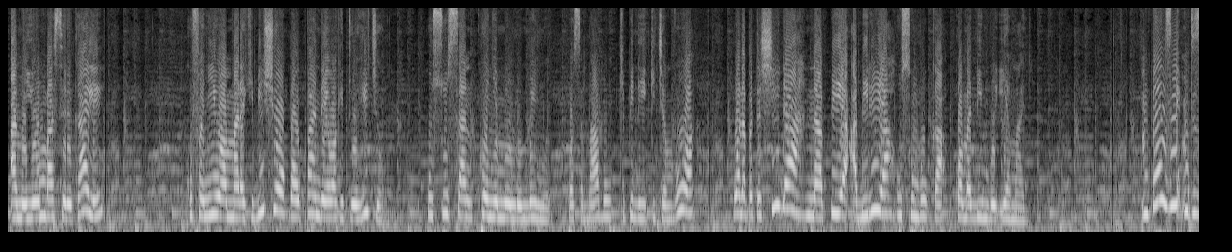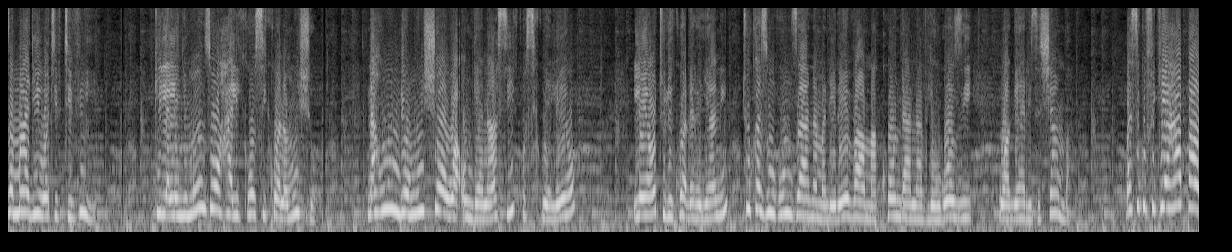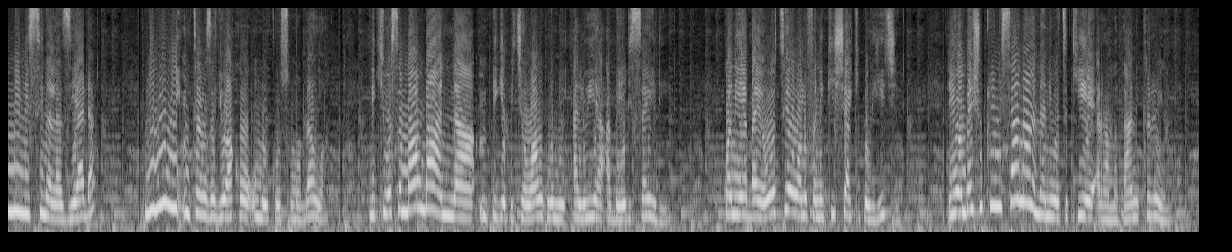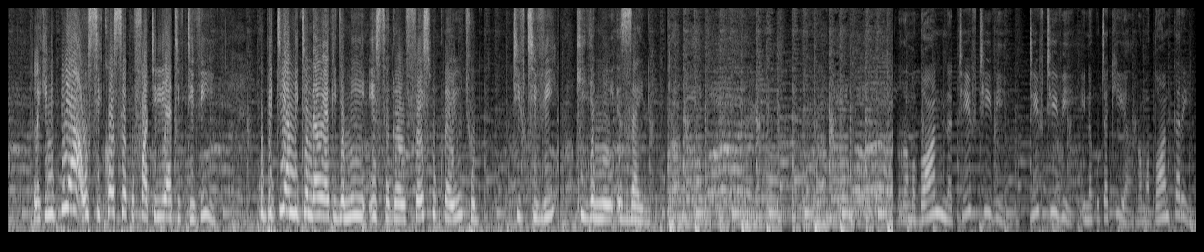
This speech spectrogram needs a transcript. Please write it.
Ameiomba serikali kufanyiwa marekebisho kwa upande wa kituo hicho, hususan kwenye miundombinu, kwa sababu kipindi hiki cha mvua wanapata shida na pia abiria husumbuka kwa madimbwi ya maji. Mpenzi mtazamaji wa Tifu TV, kila lenye mwanzo halikosi kuwa na mwisho, na huu ndio mwisho wa Ongea Nasi kwa siku ya leo. Leo tulikuwa darajani tukazungumza na madereva, makonda na viongozi wa gari za shamba Basi kufikia hapa, mimi sina la ziada. Ni mimi mtangazaji wako Ummul Kulsum Abdallah nikiwa sambamba na mpiga picha wangu ni Aluia Abedi Saidi. Kwa niaba ya wote waliofanikisha kipindi hichi, niwaambie shukrani sana na niwatakie Ramadhani karimu. Lakini pia usikose kufuatilia Tifu TV kupitia mitandao ya kijamii Instagram, Facebook na YouTube. Tifu TV kijamii zaidi. Ramadan na Tif TV. Tif TV inakutakia Ramadan Karim.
